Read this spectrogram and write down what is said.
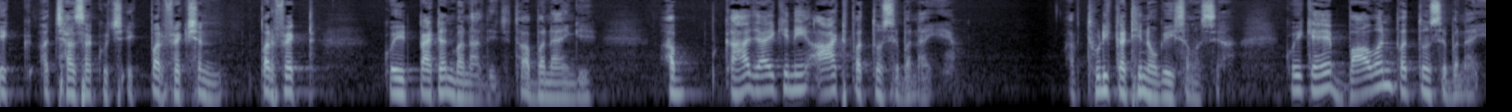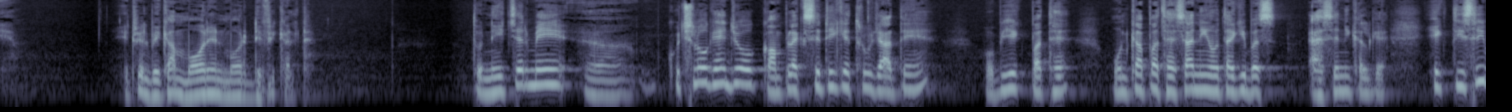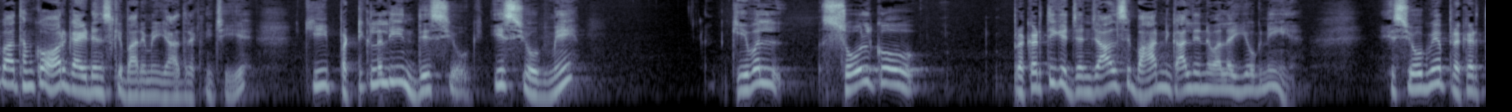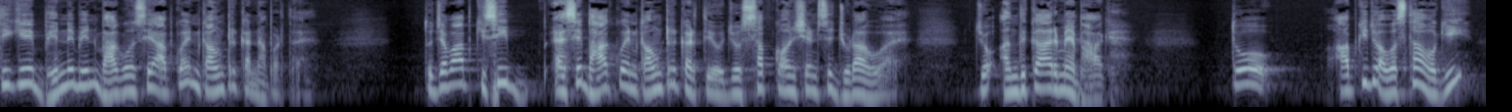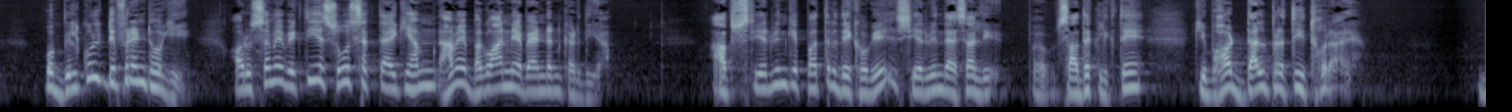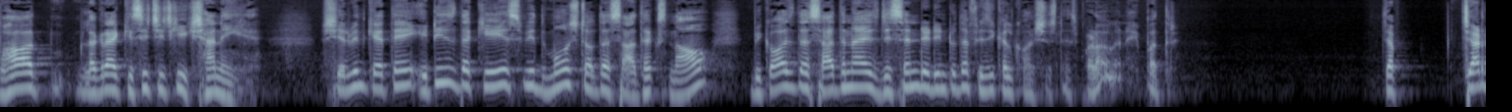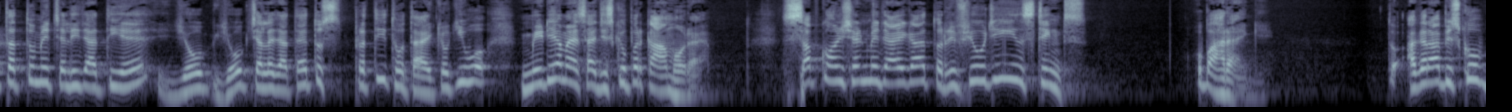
एक अच्छा सा कुछ, एक परफेक्शन परफेक्ट कोई पैटर्न बना दीजिए तो आप बनाएँगे। अब कहा जाए कि नहीं, आठ पत्तों से बनाइए। अब थोड़ी कठिन हो गई समस्या। कोई कहे, बावन पत्तों से बनाइए। It will become more and more difficult तो नेचर में आ, कुछ लोग हैं जो कॉम्प्लेक्सिटी के थ्रू जाते हैं वो भी एक पथ है। उनका पथ ऐसा नहीं होता कि बस ऐसे निकल गए। एक तीसरी बात हमको और गाइडेंस के बारे में याद रखनी चाहिए कि पर्टिकुलरली इन दिस योग इस योग में केवल सोल को प्रकृति के जंजाल से बाहर निकाल लेने वाला योग नहीं है। इस योग में प्रकृति के भिन्न भिन्न भागों से आपको एनकाउंटर करना पड़ता है। तो जब आप किसी ऐसे भाग को एनकाउंटर करते हो जो सब कॉन्शियंट से जुड़ा हुआ है, जो अंधकार में भाग है तो आपकी जो अवस्था होगी, वो बिल्कुल डिफरेंट होगी और उस समय व्यक्ति ये सोच सकता है कि हम, हमें भगवान ने अबेंडन कर दिया। आप शेयरविंद के पत्र देखोगे शेयरविंद ऐसा साधक लिखते हैं कि बहुत डल प्रतीत हो रहा है। बहुत लग रहा है किसी चीज़ की इच्छा नहीं है। शेरविंद कहते हैं it is the case with most of the sadhaks now because the sadhana is descended into the physical consciousness पढ़ा होगा नहीं पत्र। जब जड़ तत्व में चली जाती है, योग योग चला जाता है तो प्रतीत होता है, क्योंकि वो मीडियम ऐसा है जिसके ऊपर काम हो रहा है। सब कॉन्शियंट में जाएगा तो रिफ्यूजी इंस्टिंक्ट्स वो बाहर आएँगी। तो अगर आप इसको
